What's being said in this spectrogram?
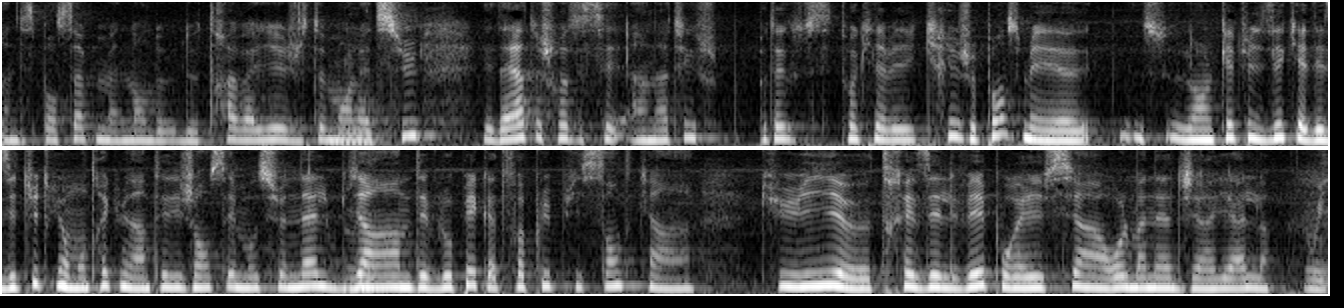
indispensable maintenant de, travailler justement là-dessus. Et d'ailleurs, je crois que c'est un article, peut-être que c'est toi qui l'avais écrit, je pense, mais euh, dans lequel tu disais qu'il y a des études qui ont montré qu'une intelligence émotionnelle bien développée, quatre fois plus puissante qu'un QI très élevé pour réussir un rôle managérial. Oui.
